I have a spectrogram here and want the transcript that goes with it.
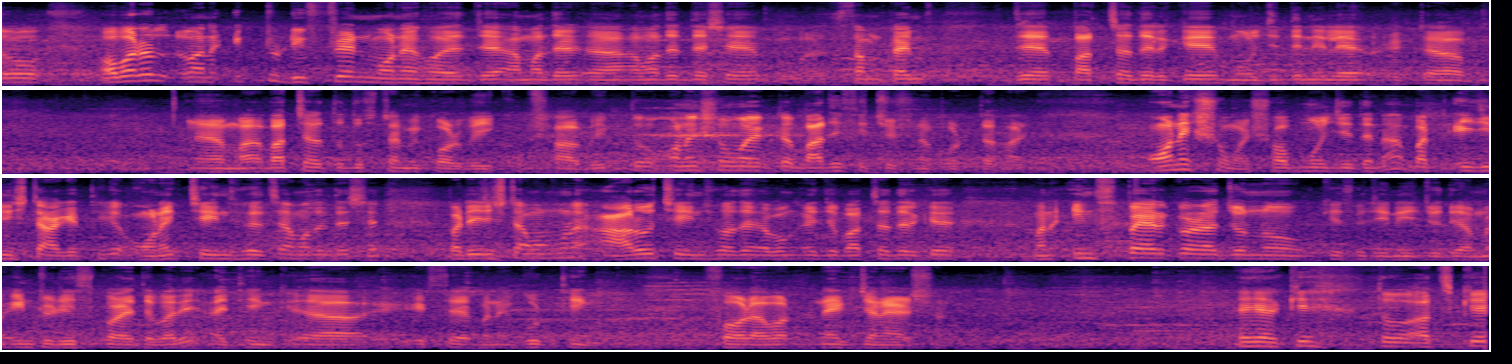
তো ওভারঅল মানে একটু ডিফারেন্ট মনে হয় যে আমাদের আমাদের দেশে সামটাইমস যে বাচ্চাদেরকে মসজিদে নিলে একটা বাচ্চারা তো দুষ্টামি করবেই, খুব স্বাভাবিক। তো অনেক সময় একটা বাজে সিচুয়েশনে পড়তে হয়। অনেক সময়, সব মসজিদে না বাট এই জিনিসটা আগের থেকে অনেক চেঞ্জ হয়েছে আমাদের দেশে। বাট এই জিনিসটা আমার মনে হয় আরও চেঞ্জ হতে এবং এই যে বাচ্চাদেরকে মানে ইন্সপায়ার করার জন্য কিছু জিনিস যদি আমরা ইন্ট্রোডিউস করাতে পারি আই থিঙ্ক ইটস এ মানে good thing for our next generation এই আর কি, তো আজকে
